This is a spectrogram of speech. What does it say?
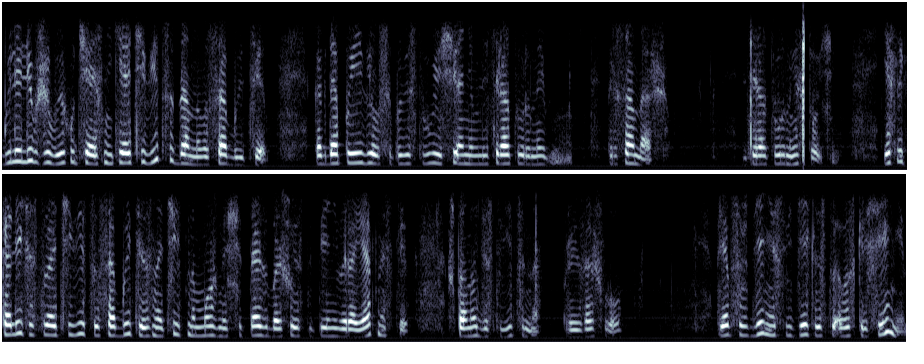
были ли в живых участники и очевидцы данного события, когда появился повествующий о нем литературный персонаж, литературный источник. Если количество очевидцев события значительно можно считать с большой ступенью вероятности, что оно действительно произошло. При обсуждении свидетельства о воскресении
